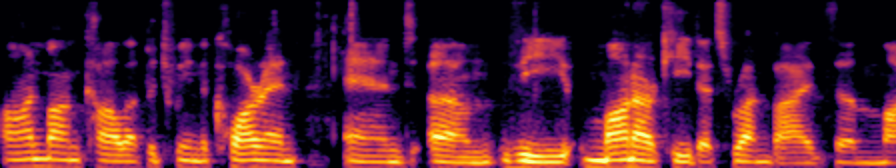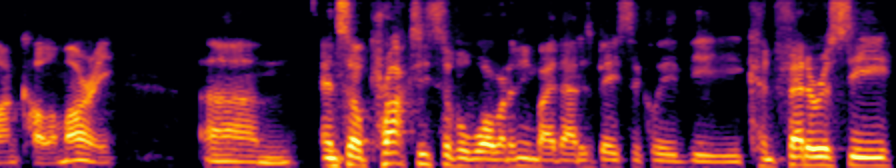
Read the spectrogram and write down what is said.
on Mon Cala between the Quarren and um, the monarchy that's run by the Mon Calamari. Um, and so, proxy civil war, what I mean by that is basically the Confederacy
